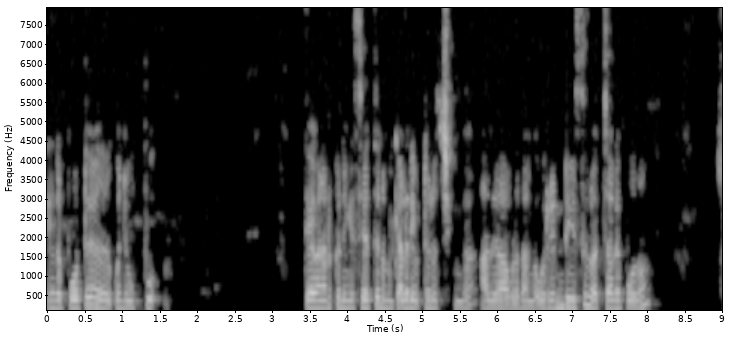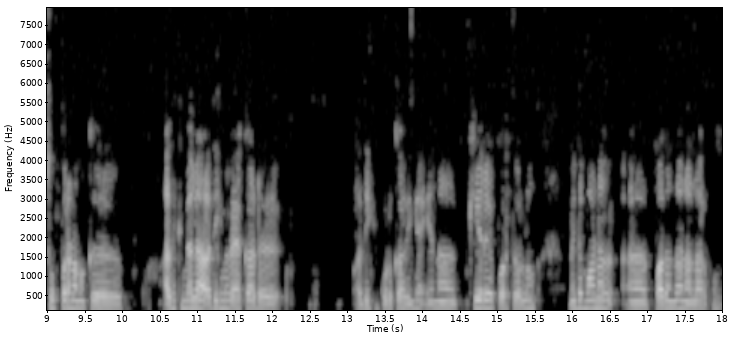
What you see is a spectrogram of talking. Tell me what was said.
இதில் போட்டு கொஞ்சம் உப்பு தேவையான அளவுக்கு நீங்கள் சேர்த்து நம்ம கிளறி விட்டு வச்சுக்கோங்க. அது அவ்வளோதாங்க ஒரு ரெண்டு விசில் வச்சாலே போதும். சூப்பராக நமக்கு அதுக்கு மேலே அதிகமாக வேக்காடு அதிகம் கொடுக்காதீங்க. ஏன்னா கீரையை பொறுத்தவரைக்கும் மிதமான பதம் தான் நல்லாயிருக்கும்.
